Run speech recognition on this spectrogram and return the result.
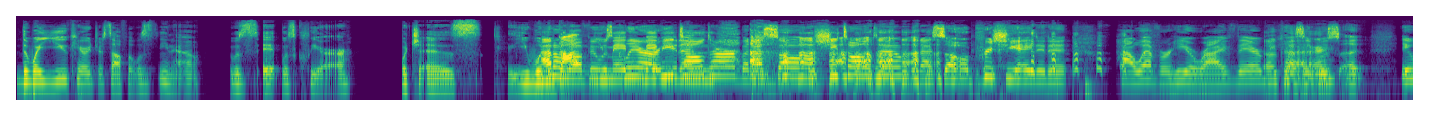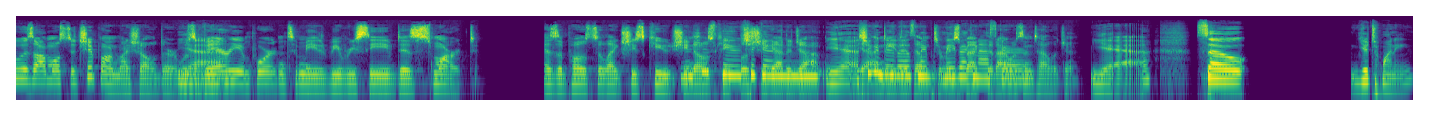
the way you carried yourself, it was you know it was it was clear, which is you wouldn't. I don't have know if it you was maybe- clear maybe he told her, but I saw she told him, but I so appreciated it. However, he arrived there because it was a, it was almost a chip on my shoulder. It was Yeah. very important to me to be received as smart, as opposed to like she's cute, she Yeah, knows people, she she, got a job. yeah, she I can do needed this. them Maybe- to maybe I can respect ask that I was intelligent. Yeah. So you're 20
